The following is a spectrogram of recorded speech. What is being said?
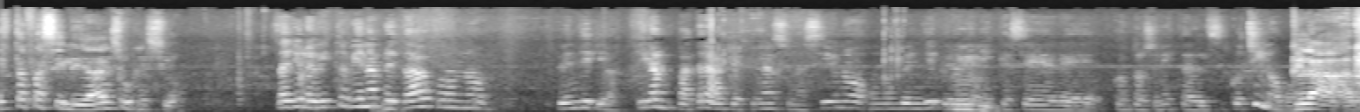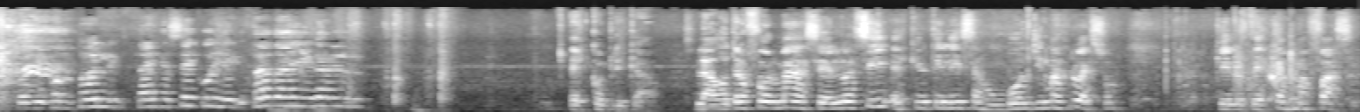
esta facilidad de sujeción. O sea, yo lo he visto bien apretado con unos bendy que los tiran para atrás, que al final son así unos, unos bendy, pero mm. que ser eh, contorsionista del circo chino. Claro. Porque con todo el traje seco y trata de llegar al... Es complicado. La otra forma de hacerlo así es que utilizas un bungee más grueso, que lo pescas más fácil.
